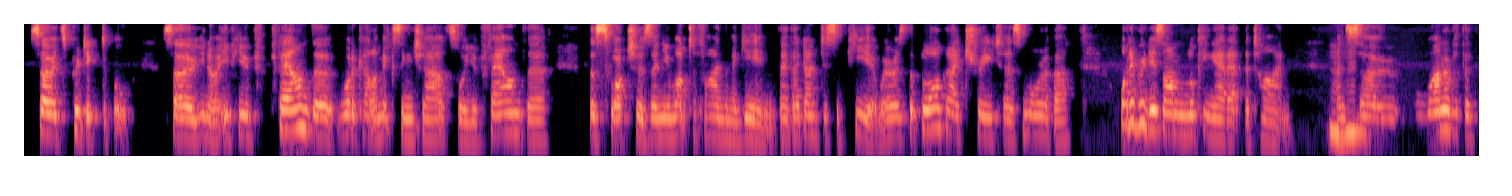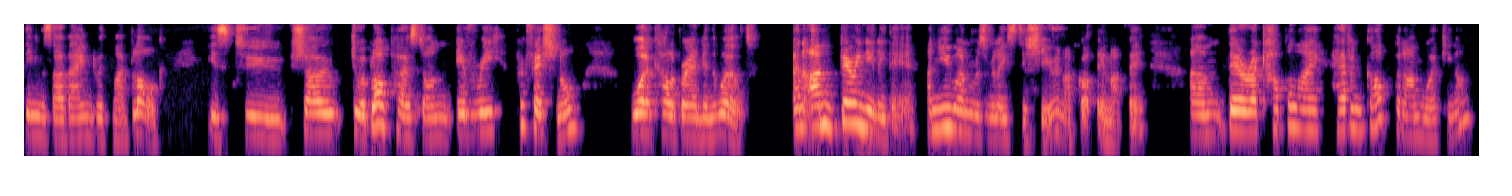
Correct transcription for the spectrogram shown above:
So it's predictable. So, you know, if you've found the watercolor mixing charts or you've found the, the swatches and you want to find them again, they, they don't disappear. Whereas the blog I treat as more of a, whatever it is I'm looking at at the time. Mm-hmm. And so one of the things I've aimed with my blog is to show, do a blog post on every professional watercolor brand in the world. And I'm very nearly there. A new one was released this year, and I've got them up there. Um, there are a couple I haven't got, but I'm working on.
